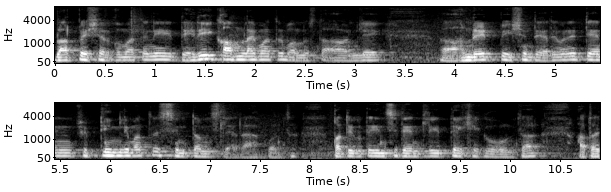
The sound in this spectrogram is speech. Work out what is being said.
ब्लड प्रेसरकोमा चाहिँ नि धेरै कमलाई मात्रै भन्नुहोस् त हामीले हन्ड्रेड पेसेन्ट हेऱ्यो भने टेन फिफ्टिनले मात्रै सिम्टम्स लिएर आएको हुन्छ। कतिको त इन्सिडेन्टली देखेको हुन्छ अथवा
